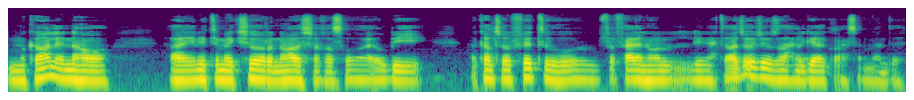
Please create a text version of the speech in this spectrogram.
بمكان لأنه آه، you need to make sure إنه هذا الشخص هو a culture fit وفعلا هو اللي نحتاجه ويجوز راح نلقى احسن من عنده.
